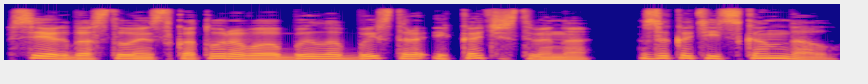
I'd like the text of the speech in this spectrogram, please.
всех достоинств которого было быстро и качественно закатить скандал?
